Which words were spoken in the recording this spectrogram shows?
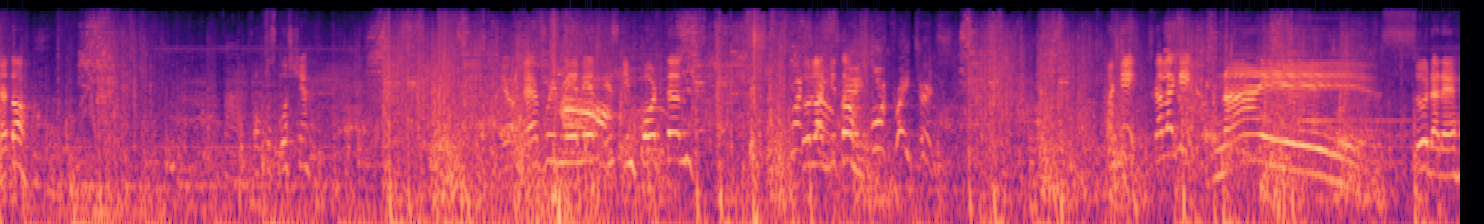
Jatuh. Fokus bosnya. Ayo, every minute is important. Tuh, lagi tuh. Lagi, sekali lagi. Nice. Sudah deh.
